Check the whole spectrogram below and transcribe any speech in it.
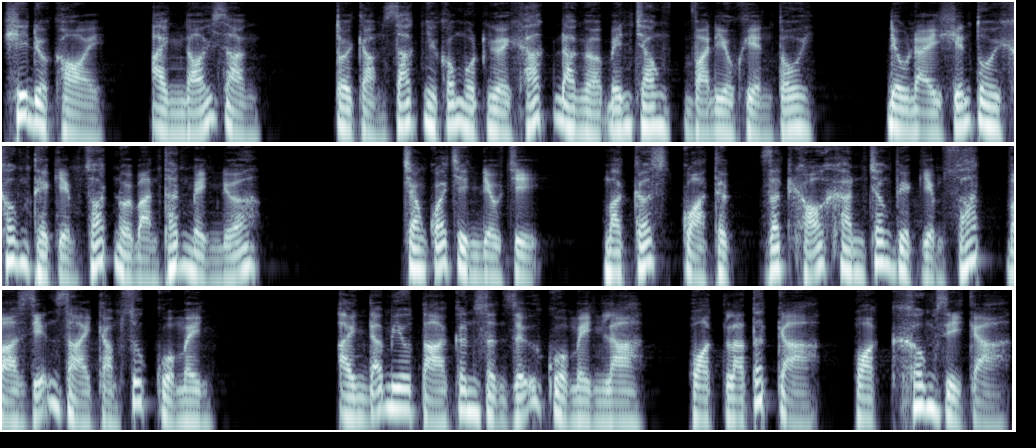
Khi được hỏi, anh nói rằng tôi cảm giác như có một người khác đang ở bên trong và điều khiển tôi điều này khiến tôi không thể kiểm soát nổi bản thân mình nữa trong quá trình điều trị marcus quả thực rất khó khăn trong việc kiểm soát và diễn giải cảm xúc của mình. Anh đã miêu tả cơn giận dữ của mình là, hoặc là tất cả, hoặc không gì cả.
